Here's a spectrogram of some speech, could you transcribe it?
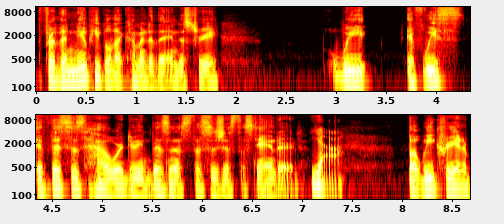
for the new people that come into the industry, we if we if this is how we're doing business, this is just the standard. Yeah. But we create a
